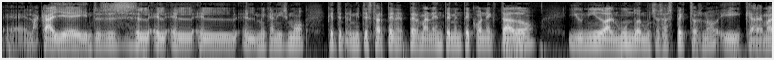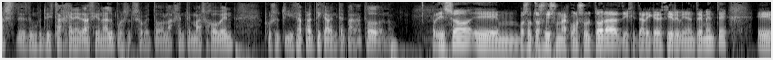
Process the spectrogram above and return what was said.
eh, en la calle, y entonces es el, el, el, mecanismo que te permite estar permanentemente conectado. y unido al mundo en muchos aspectos, ¿no? Y que además desde un punto de vista generacional, pues sobre todo la gente más joven, pues utiliza prácticamente para todo, ¿no? Eso, eh, vosotros sois una consultora digital, hay que decir, evidentemente. Eh,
